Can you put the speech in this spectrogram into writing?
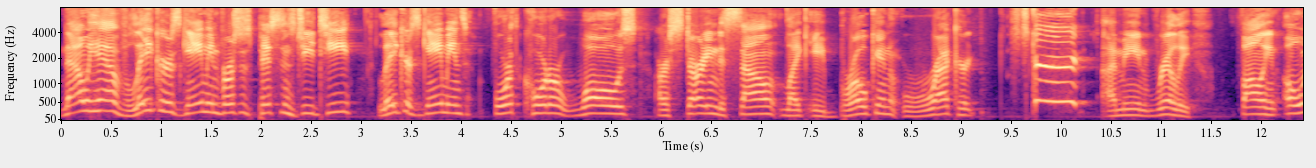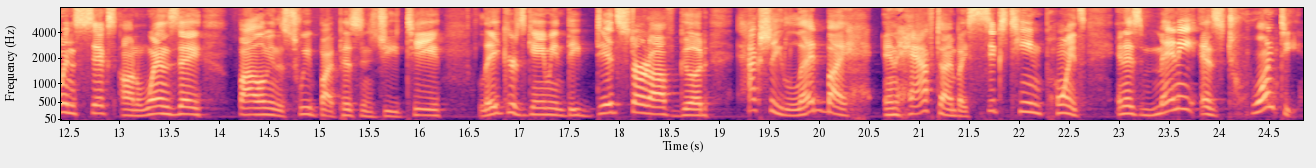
Now we have Lakers Gaming versus Pistons GT. Lakers Gaming's fourth quarter woes are starting to sound like a broken record. Skirt! I mean, really. Falling 0 6 on Wednesday, following the sweep by Pistons GT. Lakers Gaming, they did start off good, actually led by in halftime by 16 points and as many as 20.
